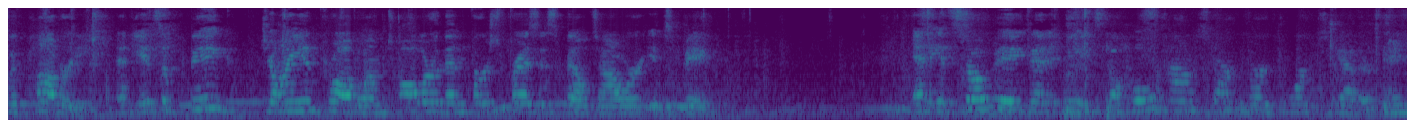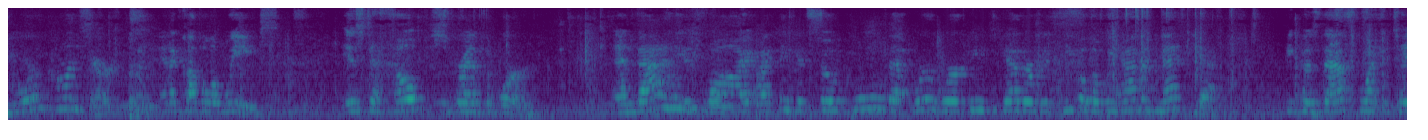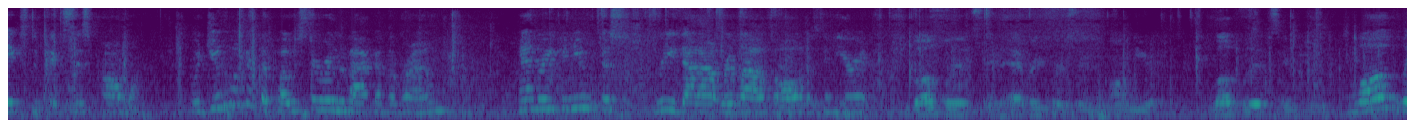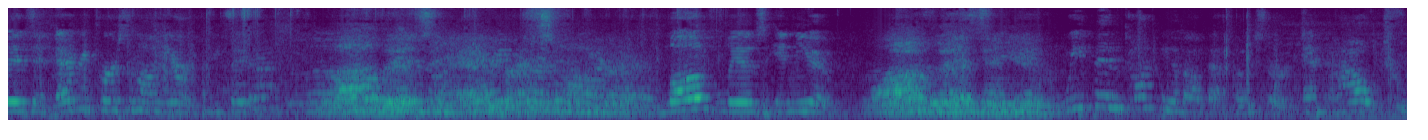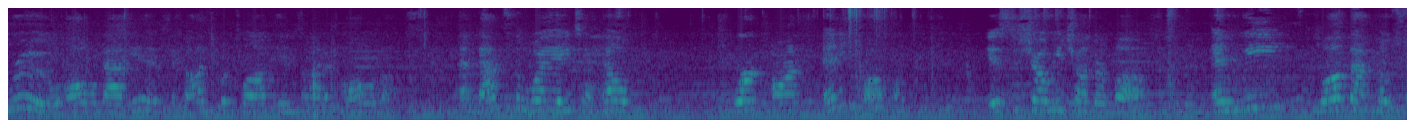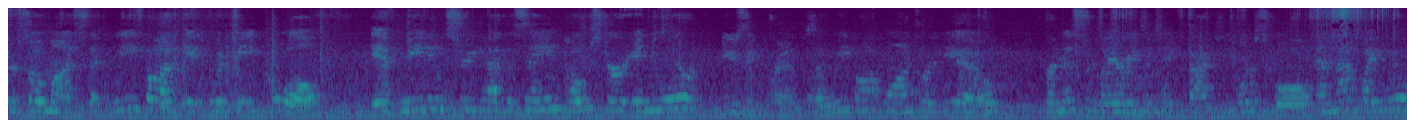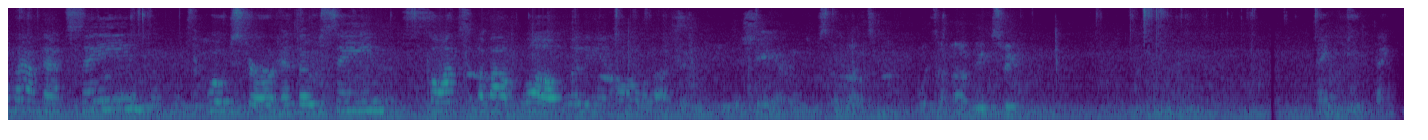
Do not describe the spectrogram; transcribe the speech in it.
with poverty. And it's a big, giant problem, taller than First Prez's bell tower. It's big. And it's so big that it needs the whole town of Spartanburg to work together. And your concert in a couple of weeks is to help spread the word. And that is why I think it's so cool that we're working together with people that we haven't met yet because that's what it takes to fix this problem. Would you look at the poster in the back of the room? Henry, can you just read that out real loud so all of us can hear it? Love lives in every person on the earth. Love lives in you. Love lives in every person on the earth. Can you say that? Love lives in every person on the earth. Love lives in you. Love lives in you. We've been talking about that poster and how true all of that is. That God put love inside of all of us. And that's the way to help work on any problem is to show each other love. And we love that poster so much that we thought it would be cool if Meeting Street had the same poster in your music room. So we bought one for you, for Mr. Larry to take back to your school, and that way we'll have that same poster and those same thoughts about love living in all of us to share. Thank you so much. What's uh, Main Street? Thank you. Thank you.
